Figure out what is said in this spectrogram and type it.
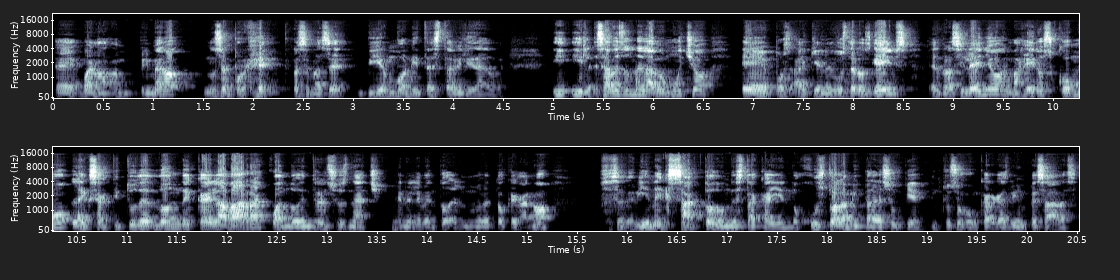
Eh, bueno, primero, no sé por qué, pero se me hace bien bonita esta habilidad, güey. Y, ¿sabes dónde la veo mucho? Eh, pues a quien les guste los games, el brasileño, el Majeiros, como la exactitud de dónde cae la barra cuando entra en su snatch, en el evento, en un evento que ganó. O sea, se ve bien exacto dónde está cayendo, justo a la mitad de su pie, incluso con cargas bien pesadas.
